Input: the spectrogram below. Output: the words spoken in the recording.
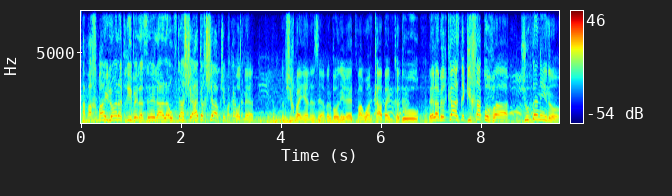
המחמאה היא לא על הדריבל הזה, אלא על העובדה שעד עכשיו, כשמכבי... עוד מעט. נמשיך בעניין הזה, אבל בואו נראה את מרואן קאבה עם כדור אל המרכז, נגיחה טובה! שוב דנינו.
